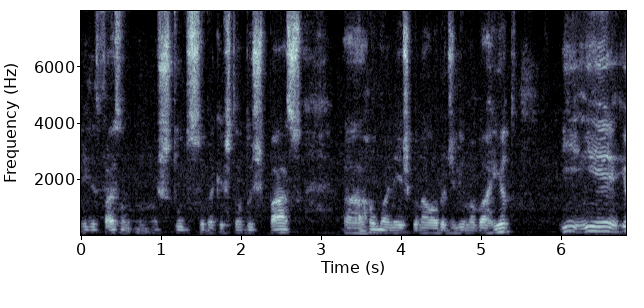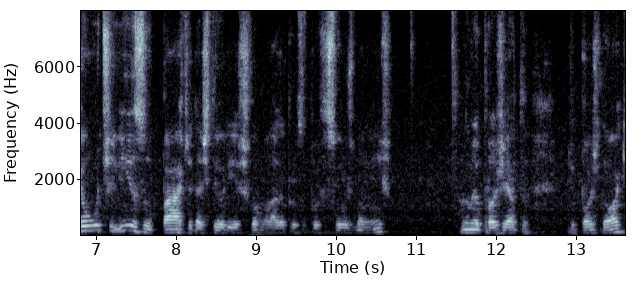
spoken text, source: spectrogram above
ele faz um, um, estudo sobre a questão do espaço uh, romanesco na obra de Lima Barreto, e, e, eu utilizo parte das teorias formuladas pelo professor Osman Lins no meu projeto de pós-doc,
